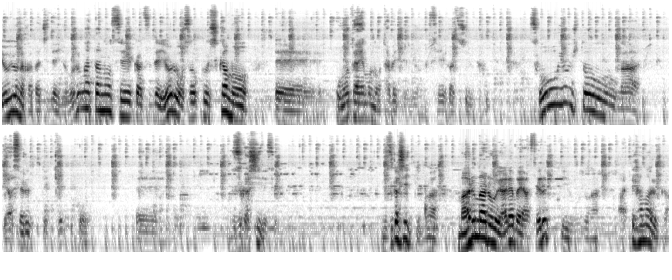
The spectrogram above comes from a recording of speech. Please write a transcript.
いうような形で夜型の生活で夜遅くしかも、えー重たいものを食べてるような生活習慣。そういう人が痩せるって結構、えー難しいですよね。難しいっていうのは〇〇をやれば痩せるっていうことが当てはまるか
